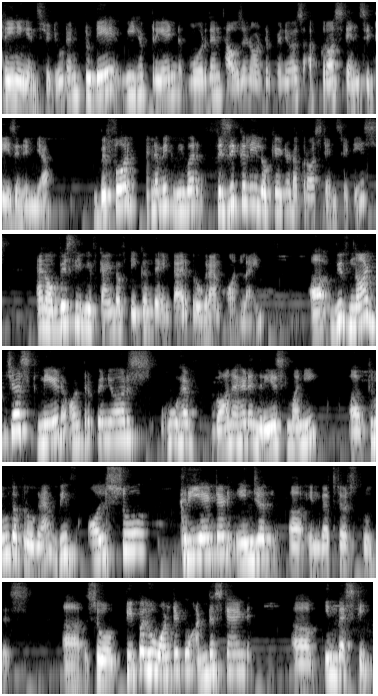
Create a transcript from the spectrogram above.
training institute and today we have trained more than 1000 entrepreneurs across 10 cities in india before pandemic we were physically located across 10 cities and obviously we've kind of taken the entire program online uh, we've not just made entrepreneurs who have gone ahead and raised money uh, through the program we've also created angel uh, investors through this. Uh, so people who wanted to understand uh, investing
